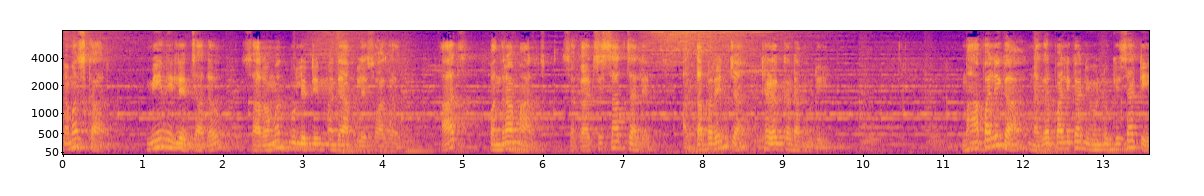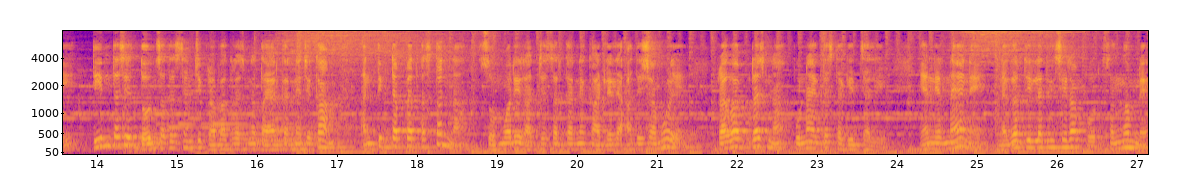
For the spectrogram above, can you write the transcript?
नमस्कार मी निलेश जाधव सारोमत बुलेटिनमध्ये आपले स्वागत. आज पंधरा मार्च सकाळचे सात झाले आत्तापर्यंतच्या ठळक घडामोडी. महापालिका नगरपालिका निवडणुकीसाठी तीन तसेच दोन सदस्यांची प्रभाग रचना तयार करण्याचे काम अंतिम टप्प्यात असताना सोमवारी राज्य सरकारने काढलेल्या आदेशामुळे प्रभाग रचना पुन्हा एकदा स्थगित झाली. या निर्णयाने नगर जिल्ह्यातील श्रीरामपूर संगमनेर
